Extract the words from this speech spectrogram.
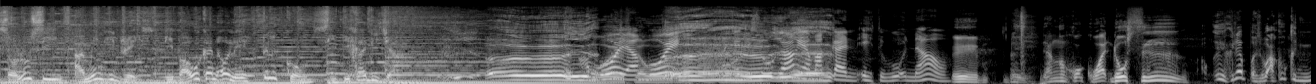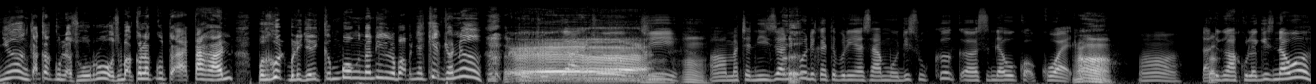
Solusi Amin Idris dibawakan oleh Telekom Siti Khadijah. Amboi, amboi. Jadi seorang yang makan. Eh, teruk now. Eh, eh jangan kuat-kuat dosa. Eh kenapa? Sebab aku kenyang. Takkan aku nak sorok. Sebab kalau aku tak tahan, perut boleh jadi kembung nanti dapat penyakit macam mana? Juga, Jom. Ji. Hmm. Ah, macam Nizam ni pun dia kata benda yang sama. Dia suka uh, sendawa kuat-kuat. Ha. Ah, tak dengar aku lagi sendawa.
